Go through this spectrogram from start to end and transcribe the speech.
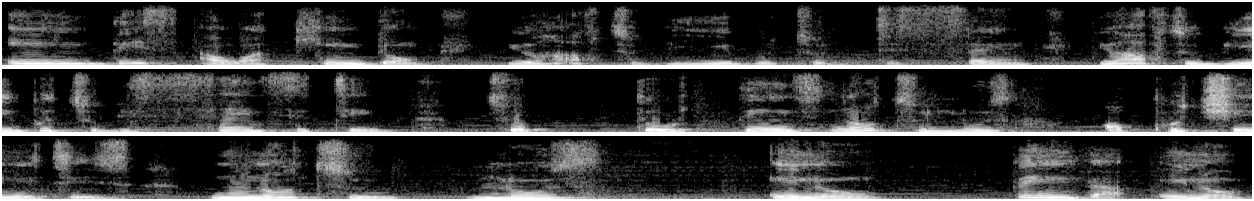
in this our kingdom. You have to be able to discern. You have to be able to be sensitive to, to things, not to lose opportunities, not to lose, you know, things that, you know,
